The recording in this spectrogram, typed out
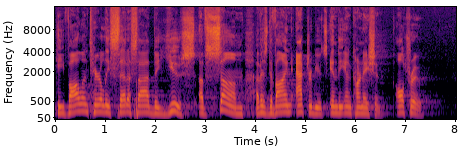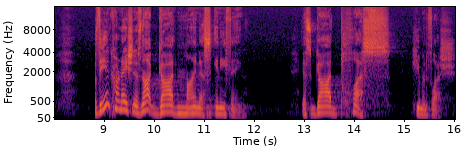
he voluntarily set aside the use of some of his divine attributes in the incarnation. All true. But the incarnation is not God minus anything, it's God plus human flesh.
